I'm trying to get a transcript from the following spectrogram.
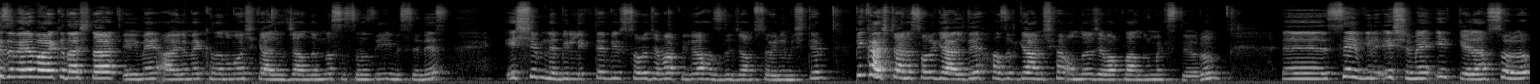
Herkese merhaba arkadaşlar. Evime, aileme, kanalıma hoş geldiniz canlarım. Nasılsınız, iyi misiniz? Eşimle birlikte bir soru cevap video hazırlayacağım söylemiştim. Birkaç tane soru geldi. Hazır gelmişken onları cevaplandırmak istiyorum. Ee, sevgili eşime ilk gelen soru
